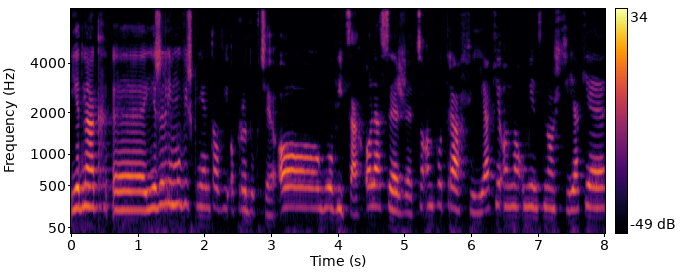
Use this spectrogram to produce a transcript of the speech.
Jednak e, jeżeli mówisz klientowi o produkcie, o głowicach, o laserze, co on potrafi, jakie on ma umiejętności, jakie,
